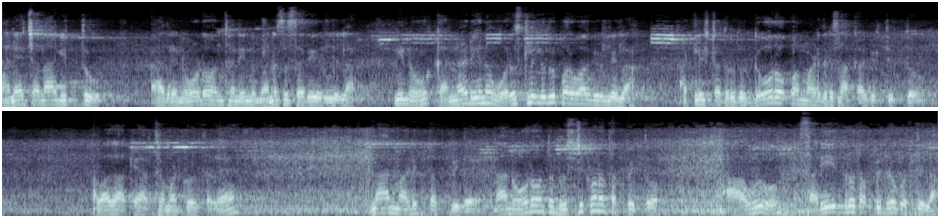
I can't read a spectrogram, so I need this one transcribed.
ಮನೆ ಚೆನ್ನಾಗಿತ್ತು, ಆದರೆ ನೋಡುವಂಥ ನಿನ್ನ ಮನಸ್ಸು ಸರಿ ಇರಲಿಲ್ಲ. ನೀನು ಕನ್ನಡಿನ ಒರೆಸ್ಲಿಲ್ಲರೂ ಪರವಾಗಿರಲಿಲ್ಲ. ಅಟ್ಲೀಸ್ಟ್ ಅದರದ್ದು ಡೋರ್ ಓಪನ್ ಮಾಡಿದ್ರೆ ಸಾಕಾಗಿರ್ತಿತ್ತು. ಅವಾಗ ಆಕೆ ಅರ್ಥ ಮಾಡ್ಕೊಳ್ತಾಳೆ, ನಾನು ಮಾಡಿದ ತಪ್ಪಿದೆ. ನಾನು ನೋಡುವಂಥ ದೃಷ್ಟಿಕೋನ ತಪ್ಪಿತ್ತು. ಅವರು ಸರಿ ಇದ್ರೂ ತಪ್ಪಿದ್ರೂ ಗೊತ್ತಿಲ್ಲ.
